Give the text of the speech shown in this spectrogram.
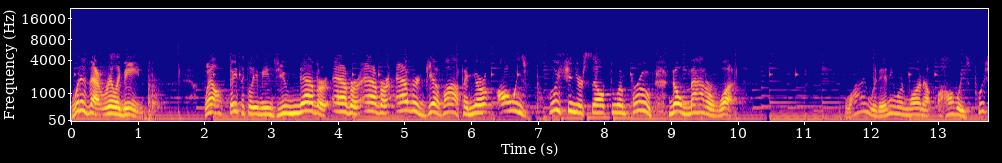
What does that really mean? Well, basically it means you never, ever, ever, ever give up and you're always pushing yourself to improve no matter what. Why would anyone want to always push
